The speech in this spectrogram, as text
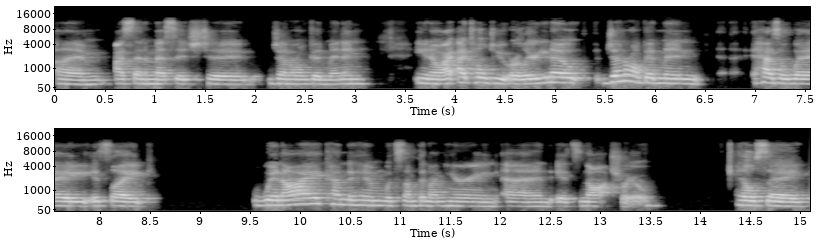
um, I sent a message to General Goodman, and you know, I, I told you earlier, you know, General Goodman has a way, it's like when I come to him with something I'm hearing and it's not true, he'll say,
